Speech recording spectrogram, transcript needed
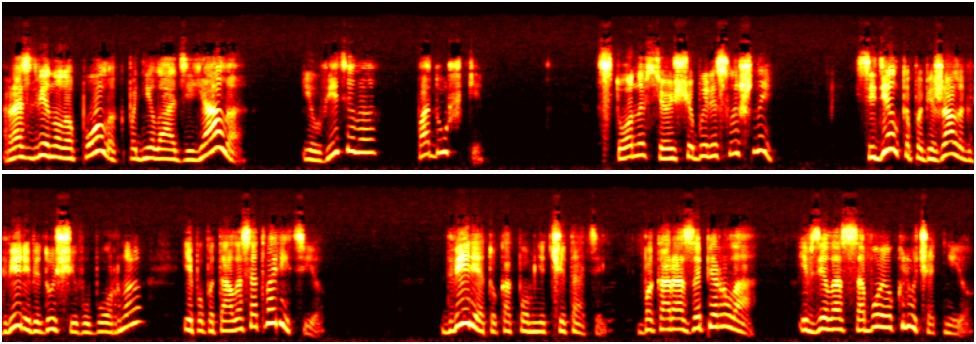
раздвинула полок, подняла одеяло и увидела подушки. Стоны все еще были слышны. Сиделка побежала к двери, ведущей в уборную, и попыталась отворить ее. Дверь эту, как помнит читатель, Бакара заперла и взяла с собой ключ от нее.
